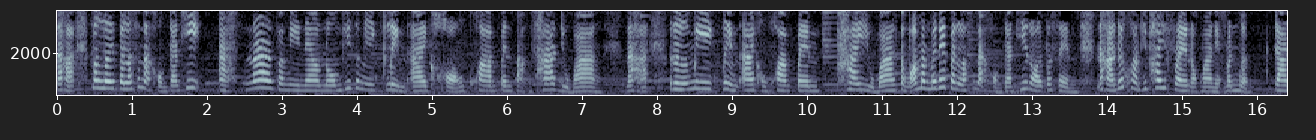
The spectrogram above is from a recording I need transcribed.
นะคะ มันเลยเป็นลักษณะของการที่อะน่าจะมีแนวโน้มที่จะมีกลิ่นอายของความเป็นต่างชาติอยู่บ้างนะคะ หรือมีกลิ่นอายของความเป็นไทยอยู่บ้าง แต่ว่ามันไม่ได้เป็นลักษณะของการที่ร้อยเปอร์เซ็นต์นะคะ ด้วยความที่ไพ่เฟรนออกมาเนี่ยมันเหมือน การ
